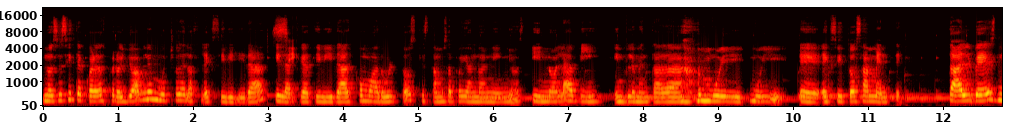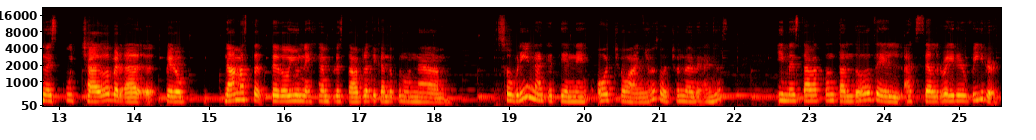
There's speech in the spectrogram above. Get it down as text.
no sé si te acuerdas, pero yo hablé mucho de la flexibilidad y la creatividad como adultos que estamos apoyando a niños y no la vi implementada muy, muy eh, exitosamente. Tal vez no he escuchado, ¿verdad? Pero nada más te doy un ejemplo. Estaba platicando con una sobrina que tiene 8 años, 8 o 9 años, y me estaba contando del Accelerated Reader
